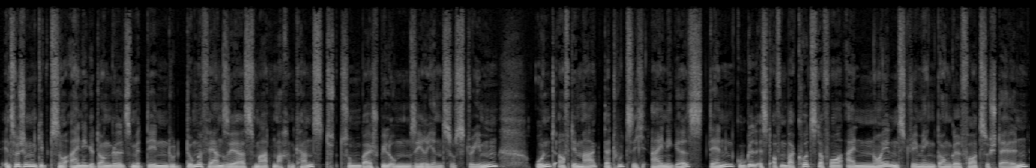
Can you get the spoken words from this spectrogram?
Inzwischen gibt es so einige Dongles, mit denen du dumme Fernseher smart machen kannst, zum Beispiel um Serien zu streamen. Und auf dem Markt, da tut sich einiges, denn Google ist offenbar kurz davor, einen neuen Streaming-Dongle vorzustellen.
